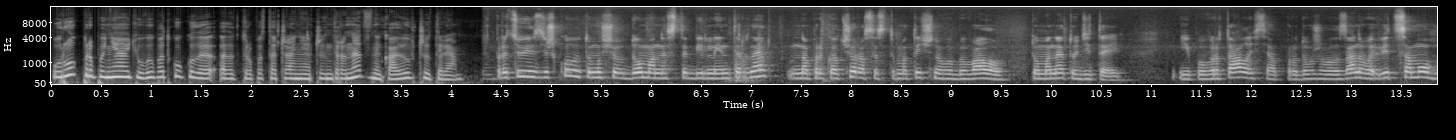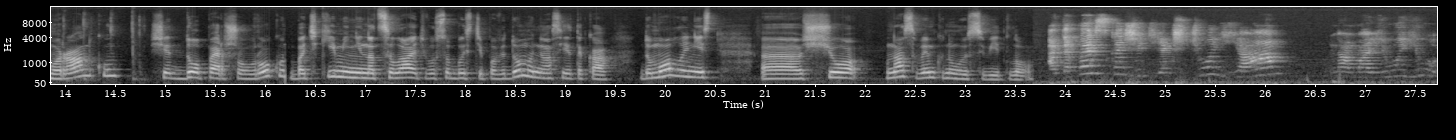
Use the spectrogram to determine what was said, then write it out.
Урок припиняють у випадку, коли електропостачання чи інтернет зникає у вчителя. Працюю зі школи, тому що вдома нестабільний інтернет. Наприклад, вчора систематично вибивало то мене, то дітей. І поверталися, продовжували заново. Від самого ранку, ще до першого уроку, батьки мені надсилають в особисті повідомлення. У нас є така домовленість, е, що у нас вимкнули світло. А тепер скажіть, якщо я намалюю,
